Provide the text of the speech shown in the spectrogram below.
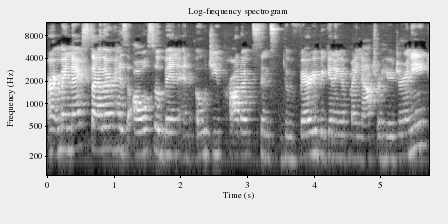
All right, my next styler has also been an OG product since the very beginning of my natural hair journey,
